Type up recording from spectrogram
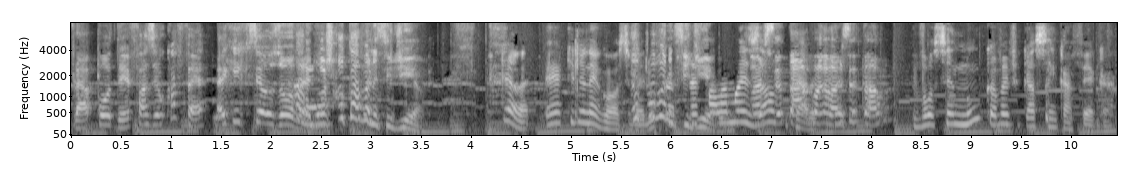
pra poder fazer o café. Aí o que, que você usou, Cara, velho? eu acho que eu tava nesse dia. Cara, é aquele negócio, Eu velho. tava O nesse dia. fala mais Mas alto, você tava, cara. mas você tava. Você nunca vai ficar sem café, cara.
